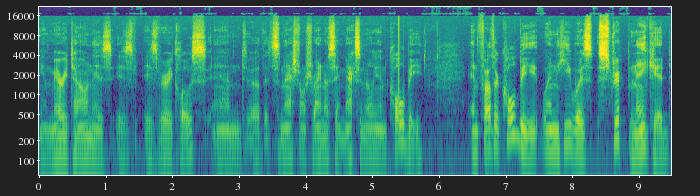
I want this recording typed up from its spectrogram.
you know, Marytown is, is, is very close, and uh, that's the National Shrine of St. Maximilian Kolbe. And Father Kolbe, when he was stripped naked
